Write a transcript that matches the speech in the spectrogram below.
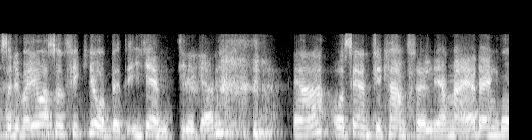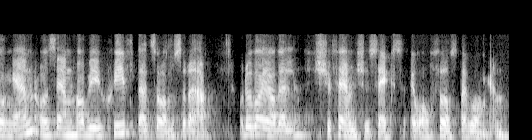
Så det var jag som fick jobbet egentligen. Ja, och sen fick han följa med den gången och sen har vi skiftats om sådär. Och då var jag väl 25-26 år första gången.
